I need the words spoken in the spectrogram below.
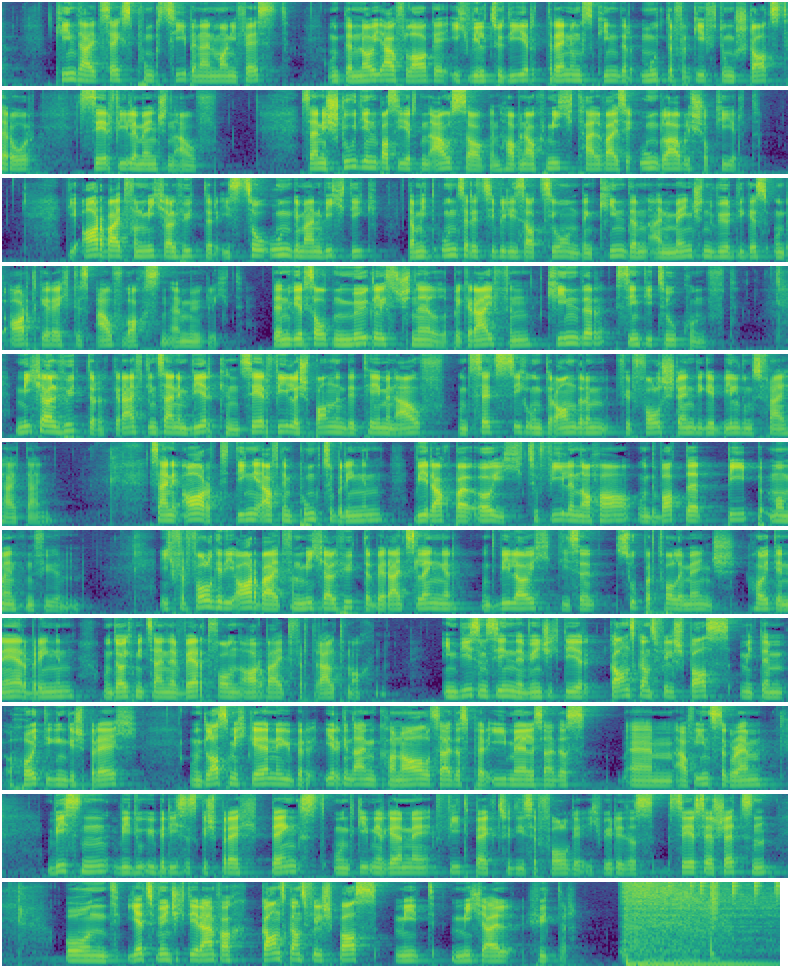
Kindheit 6.7 ein Manifest und der Neuauflage Ich will zu dir, Trennungskinder, Muttervergiftung, Staatsterror sehr viele Menschen auf. Seine studienbasierten Aussagen haben auch mich teilweise unglaublich schockiert. Die Arbeit von Michael Hütter ist so ungemein wichtig, damit unsere Zivilisation den Kindern ein menschenwürdiges und artgerechtes Aufwachsen ermöglicht. Denn wir sollten möglichst schnell begreifen, Kinder sind die Zukunft. Michael Hütter greift in seinem Wirken sehr viele spannende Themen auf und setzt sich unter anderem für vollständige Bildungsfreiheit ein. Seine Art, Dinge auf den Punkt zu bringen, wird auch bei euch zu vielen Aha- und Watte-Piep-Momenten führen. Ich verfolge die Arbeit von Michael Hütter bereits länger und will euch diese super tolle Mensch heute näher bringen und euch mit seiner wertvollen Arbeit vertraut machen. In diesem Sinne wünsche ich dir ganz, ganz viel Spaß mit dem heutigen Gespräch und lass mich gerne über irgendeinen Kanal, sei das per E-Mail, sei das ähm, auf Instagram, wissen, wie du über dieses Gespräch denkst und gib mir gerne Feedback zu dieser Folge. Ich würde das sehr, sehr schätzen. Und jetzt wünsche ich dir einfach ganz, ganz viel Spaß mit Michael Hütter.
